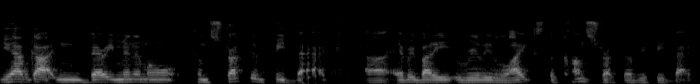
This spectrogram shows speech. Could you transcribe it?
you have gotten very minimal constructive feedback. Uh, everybody really likes the construct of your feedback.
